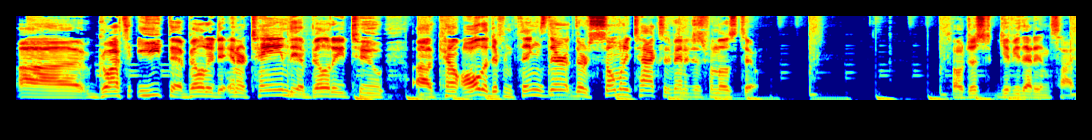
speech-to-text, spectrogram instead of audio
uh, go out to eat, the ability to entertain, the ability to uh, count all the different things there. There's so many tax advantages from those two. So I'll just give you that insight.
